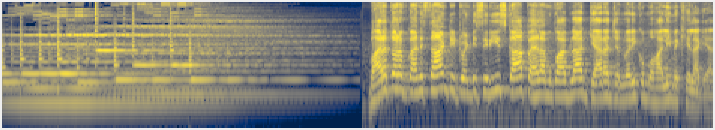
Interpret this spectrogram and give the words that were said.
you भारत और अफ़गानिस्तान टी ट्वेंटी सीरीज़ का पहला मुकाबला 11 जनवरी को मोहाली में खेला गया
